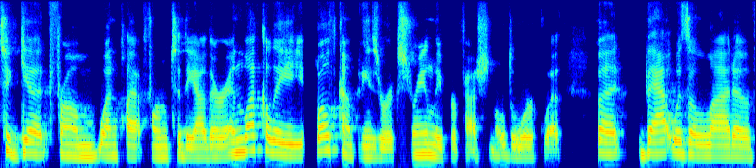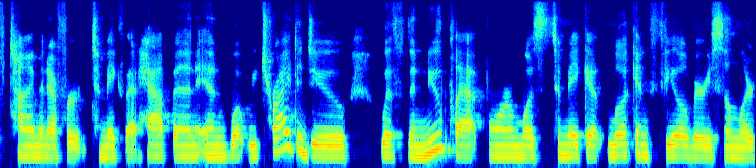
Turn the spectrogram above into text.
to get from one platform to the other. And luckily, both companies were extremely professional to work with. But that was a lot of time and effort to make that happen. And what we tried to do with the new platform was to make it look and feel very similar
